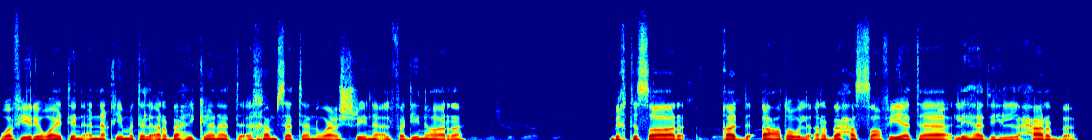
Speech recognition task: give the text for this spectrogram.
وفي رواية أن قيمة الأرباح كانت خمسة وعشرين ألف دينار. باختصار قد أعطوا الأرباح الصافية لهذه الحرب.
